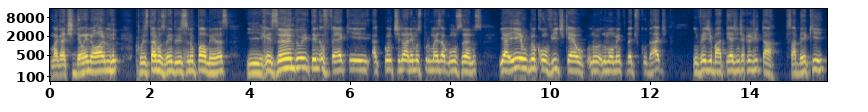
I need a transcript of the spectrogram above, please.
uma gratidão enorme por estarmos vendo isso no Palmeiras e rezando e tendo fé que continuaremos por mais alguns anos. E aí, o meu convite, que é o, no, no momento da dificuldade, em vez de bater, a gente acreditar, saber que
